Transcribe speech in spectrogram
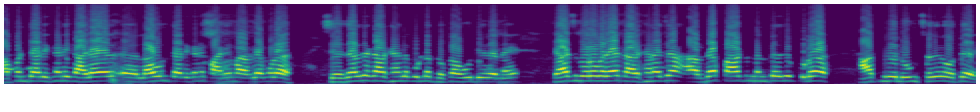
आपण त्या ठिकाणी गाड्या लावून त्या ठिकाणी पाणी मारल्यामुळं शेजारच्या कारखान्याला कुठला धोका होऊ दिला नाही. त्याचबरोबर या कारखान्याच्या अर्ध्या पार्ट नंतर जे पुढं आतमध्ये लूम्स वगैरे होते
